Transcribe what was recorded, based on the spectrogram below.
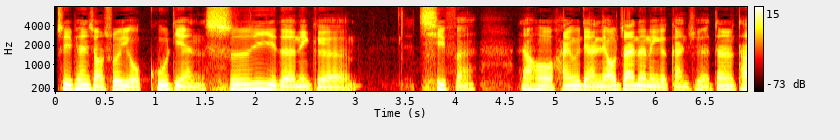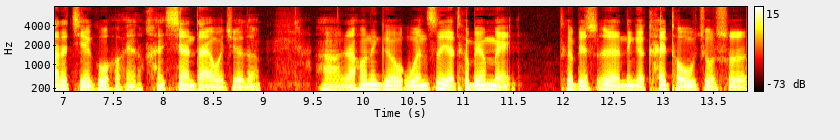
这篇小说有古典诗意的那个气氛，然后还有点《聊斋》的那个感觉，但是它的结构很很现代，我觉得。啊，然后那个文字也特别美，特别是呃那个开头就是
